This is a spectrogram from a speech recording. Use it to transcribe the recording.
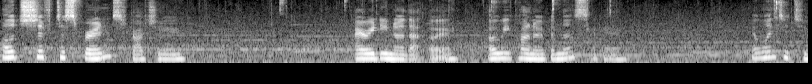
Hold shift to sprint. Got you. I already know that though. Oh, we can't open this? Okay. I wanted to.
